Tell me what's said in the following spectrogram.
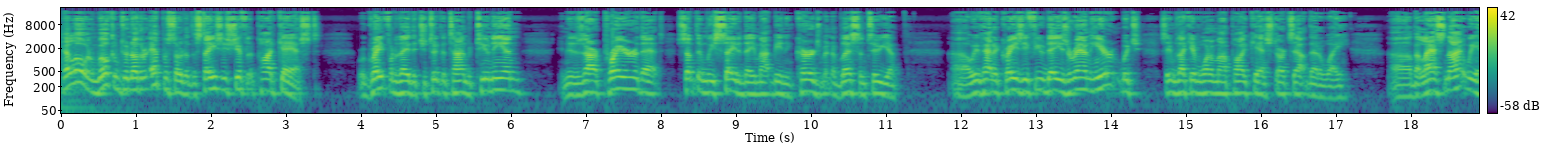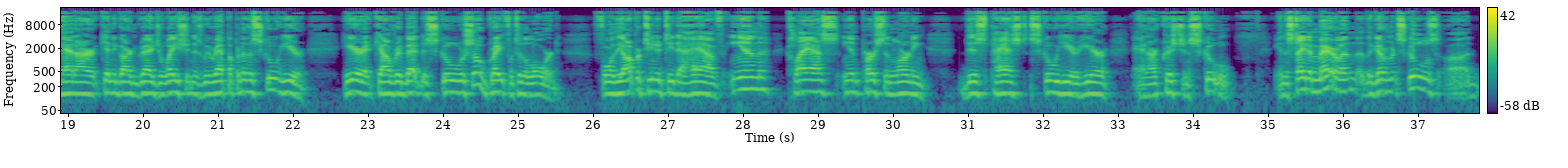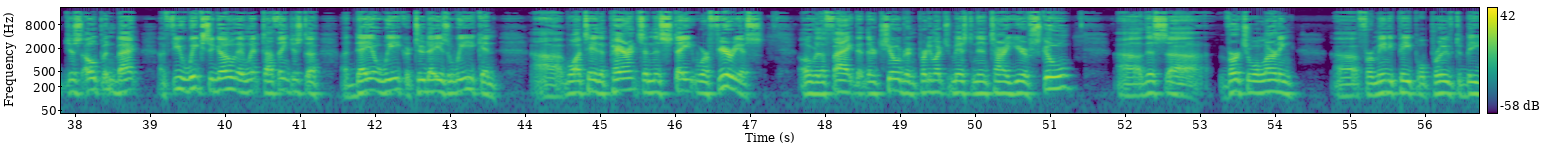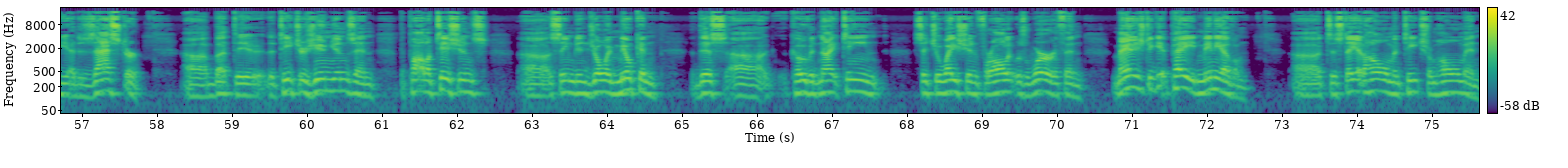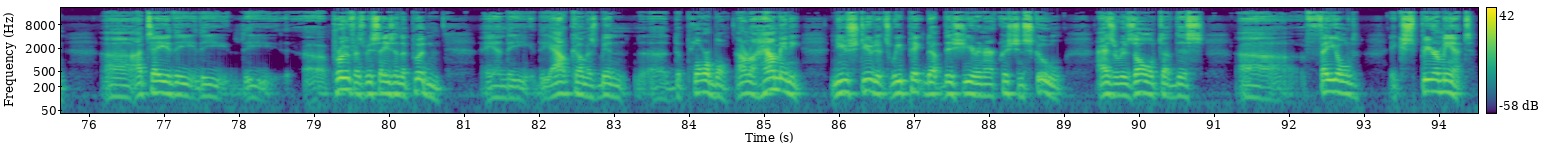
Hello and welcome to another episode of the Stacy Shiflett Podcast. We're grateful today that you took the time to tune in, and it is our prayer that something we say today might be an encouragement and a blessing to you. Uh, we've had a crazy few days around here, which seems like every one of my podcasts starts out that way. Uh, but last night we had our kindergarten graduation as we wrap up another school year here at Calvary Baptist School. We're so grateful to the Lord for the opportunity to have in class, in person learning this past school year here at our Christian school. In the state of Maryland, the government schools uh, just opened back a few weeks ago. They went, to, I think, just a, a day a week or two days a week. And uh, well, I tell you, the parents in this state were furious over the fact that their children pretty much missed an entire year of school. Uh, this uh, virtual learning uh, for many people proved to be a disaster. Uh, but the, the teachers' unions and the politicians uh, seem to enjoy milking this uh, COVID 19 situation for all it was worth and managed to get paid, many of them, uh, to stay at home and teach from home. And uh, I tell you, the, the, the proof, as we say, is in the pudding and the the outcome has been deplorable. I don't know how many new students we picked up this year in our Christian school as a result of this uh, failed experiment,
